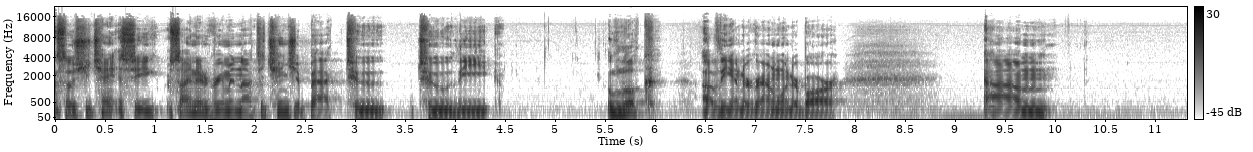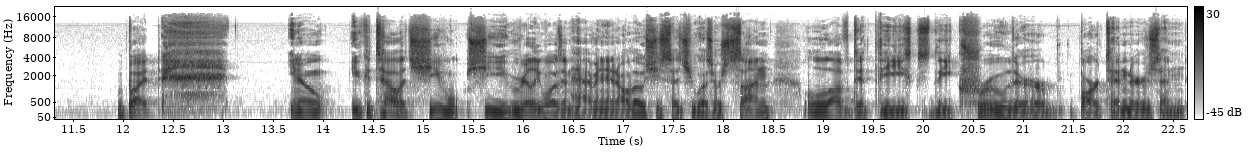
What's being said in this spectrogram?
So she cha- she signed an agreement not to change it back to to the look of the Underground Wonder Bar. Um, but you know, you could tell that she she really wasn't having it. Although she said she was, her son loved it. The the crew, the, her bartenders and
